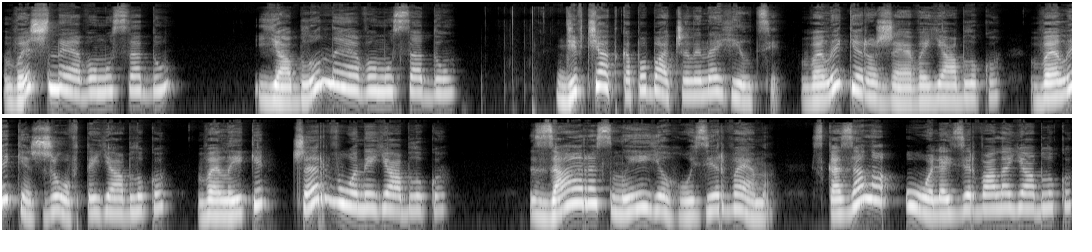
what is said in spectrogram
вишневому саду, яблуневому саду. Дівчатка побачили на гілці велике рожеве яблуко, велике жовте яблуко, велике червоне яблуко. Зараз ми його зірвемо. Сказала Оля й зірвала яблуко,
